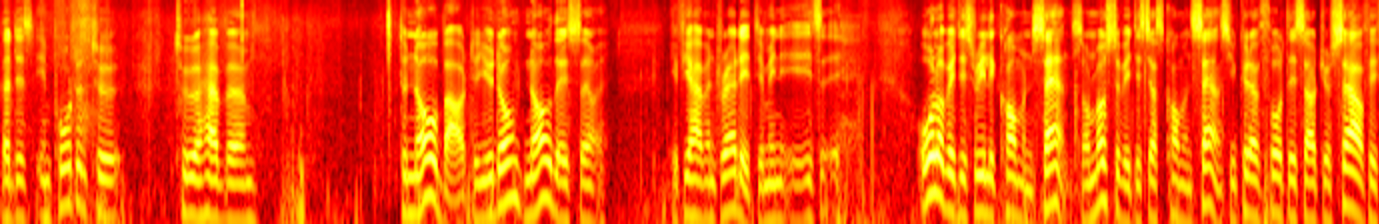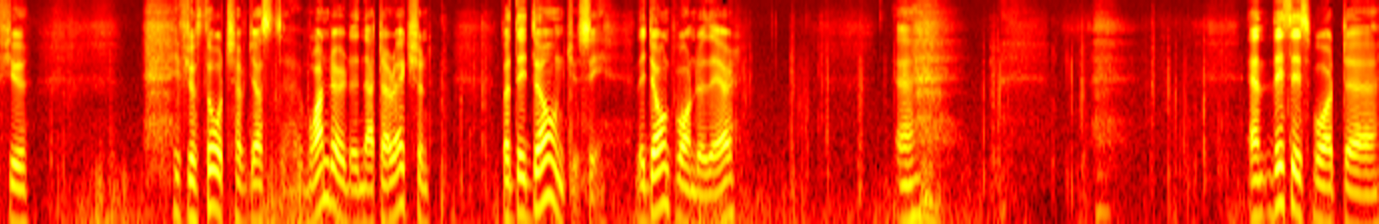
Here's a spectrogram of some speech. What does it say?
that is important to to have um, to know about. You don't know this uh, if you haven't read it i mean it's all of it is really common sense or most of it is just common sense. You could have thought this out yourself if you if your thoughts have just wandered in that direction. But they don't you see. They don't wander there. Uh, and this is what uh,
